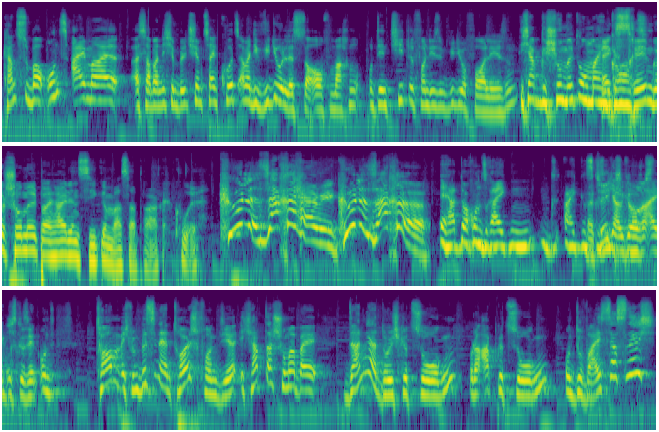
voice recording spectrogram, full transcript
Kannst du bei uns einmal, es aber nicht im Bildschirm zeigen, kurz einmal die Videoliste aufmachen und den Titel von diesem Video vorlesen? Ich habe geschummelt, oh mein Extrem Gott. geschummelt bei Hide and Seek im Wasserpark. Cool. Coole Sache, Harry, coole Sache. Er hat doch unsere Icon, Icons Natürlich gesehen. habe ich eure Icons gesehen. Und Tom, ich bin ein bisschen enttäuscht von dir. Ich habe das schon mal bei Danja durchgezogen oder abgezogen. Und du weißt das nicht?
